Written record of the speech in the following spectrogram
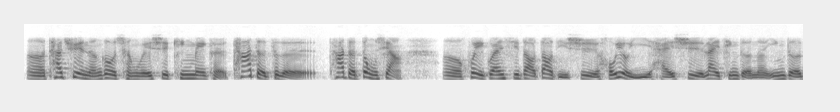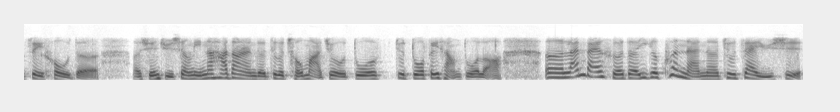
呃，他却能够成为是 kingmaker，他的这个他的动向。呃，会关系到到底是侯友谊还是赖清德呢？赢得最后的呃选举胜利，那他当然的这个筹码就多就多非常多了啊。呃，蓝白河的一个困难呢，就在于是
